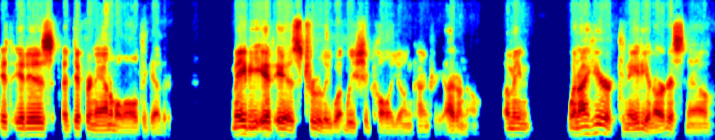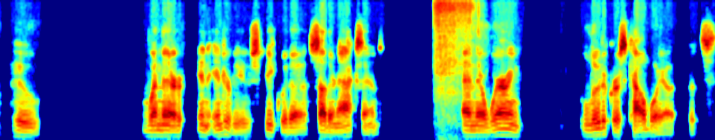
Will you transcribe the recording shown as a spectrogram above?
It it is a different animal altogether. Maybe it is truly what we should call young country. I don't know. I mean, when I hear Canadian artists now who, when they're in interviews, speak with a southern accent and they're wearing ludicrous cowboy outfits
